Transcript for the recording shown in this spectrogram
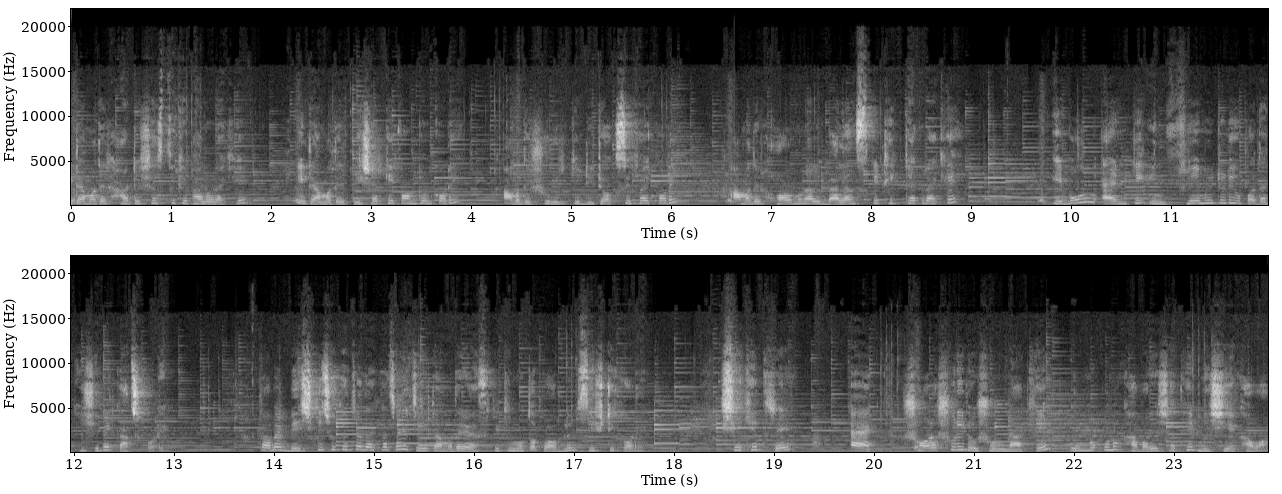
এটা আমাদের হার্টের স্বাস্থ্যকে ভালো রাখে, এটা আমাদের প্রেশারকে কন্ট্রোল করে, আমাদের শরীরকে ডিটক্সিফাই করে, আমাদের হরমোনাল ব্যালেন্সকে ঠিকঠাক রাখে এবং অ্যান্টি ইনফ্লেমেটরি উপাদান হিসেবে কাজ করে। তবে বেশ কিছু ক্ষেত্রে দেখা যায় যে এটা আমাদের অ্যাসিডিটির মতো প্রবলেম সৃষ্টি করে। সেক্ষেত্রে এক সরাসরি রসুন না খেয়ে অন্য কোনো খাবারের সাথে মিশিয়ে খাওয়া।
